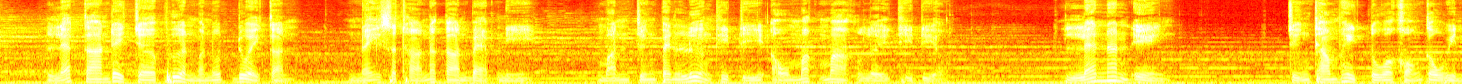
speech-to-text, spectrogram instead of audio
ๆและการได้เจอเพื่อนมนุษย์ด้วยกัน ในสถานการณ์แบบนี้ มันจึงเป็นเรื่องที่ดีเอามากๆเลยทีเดียว และนั่นเอง จึงทำให้ตัวของกวิน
